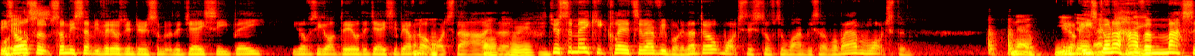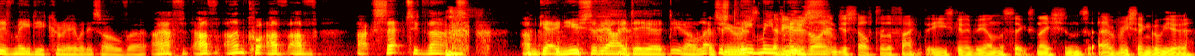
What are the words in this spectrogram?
He's yes. also somebody sent me videos. Been doing something with the JCB. He's obviously got a deal with the JCB. I've not mm-hmm. watched that either. really? Just to make it clear to everybody that I don't watch this stuff to wind myself up. I haven't watched them. No, You, know, he's going to have a massive media career when it's over. I have, I've, I'm, I've, I've accepted that. I'm getting used to the idea. You know, let Have just you leave me in Have you peace. resigned yourself to the fact that he's going to be on the Six Nations every single year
